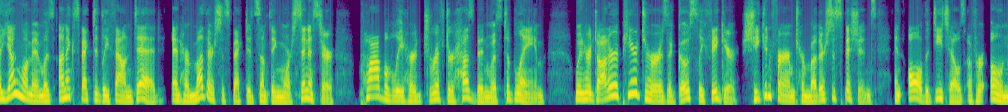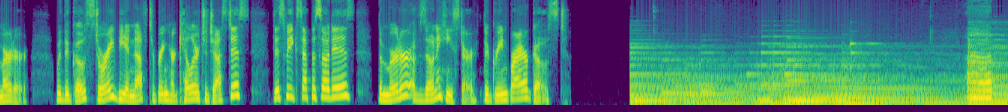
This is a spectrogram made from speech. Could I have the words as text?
A young woman was unexpectedly found dead, and her mother suspected something more sinister. Probably her drifter husband was to blame. When her daughter appeared to her as a ghostly figure, she confirmed her mother's suspicions and all the details of her own murder. Would the ghost story be enough to bring her killer to justice? This week's episode is The Murder of Zona Heaster, the Greenbrier Ghost. A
